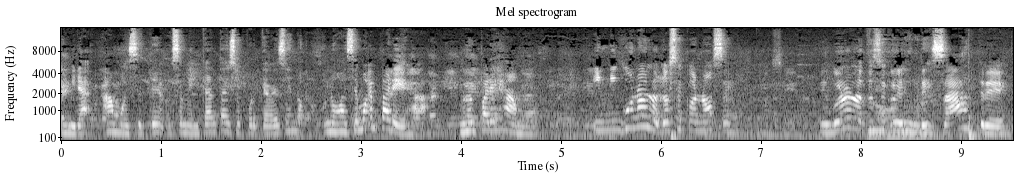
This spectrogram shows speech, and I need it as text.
Y mira, amo ese tema, o sea, me encanta eso porque a veces no- nos hacemos en pareja, nos emparejamos y ninguno de los dos se conoce. Ninguno de los dos se No, es un no. desastre.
